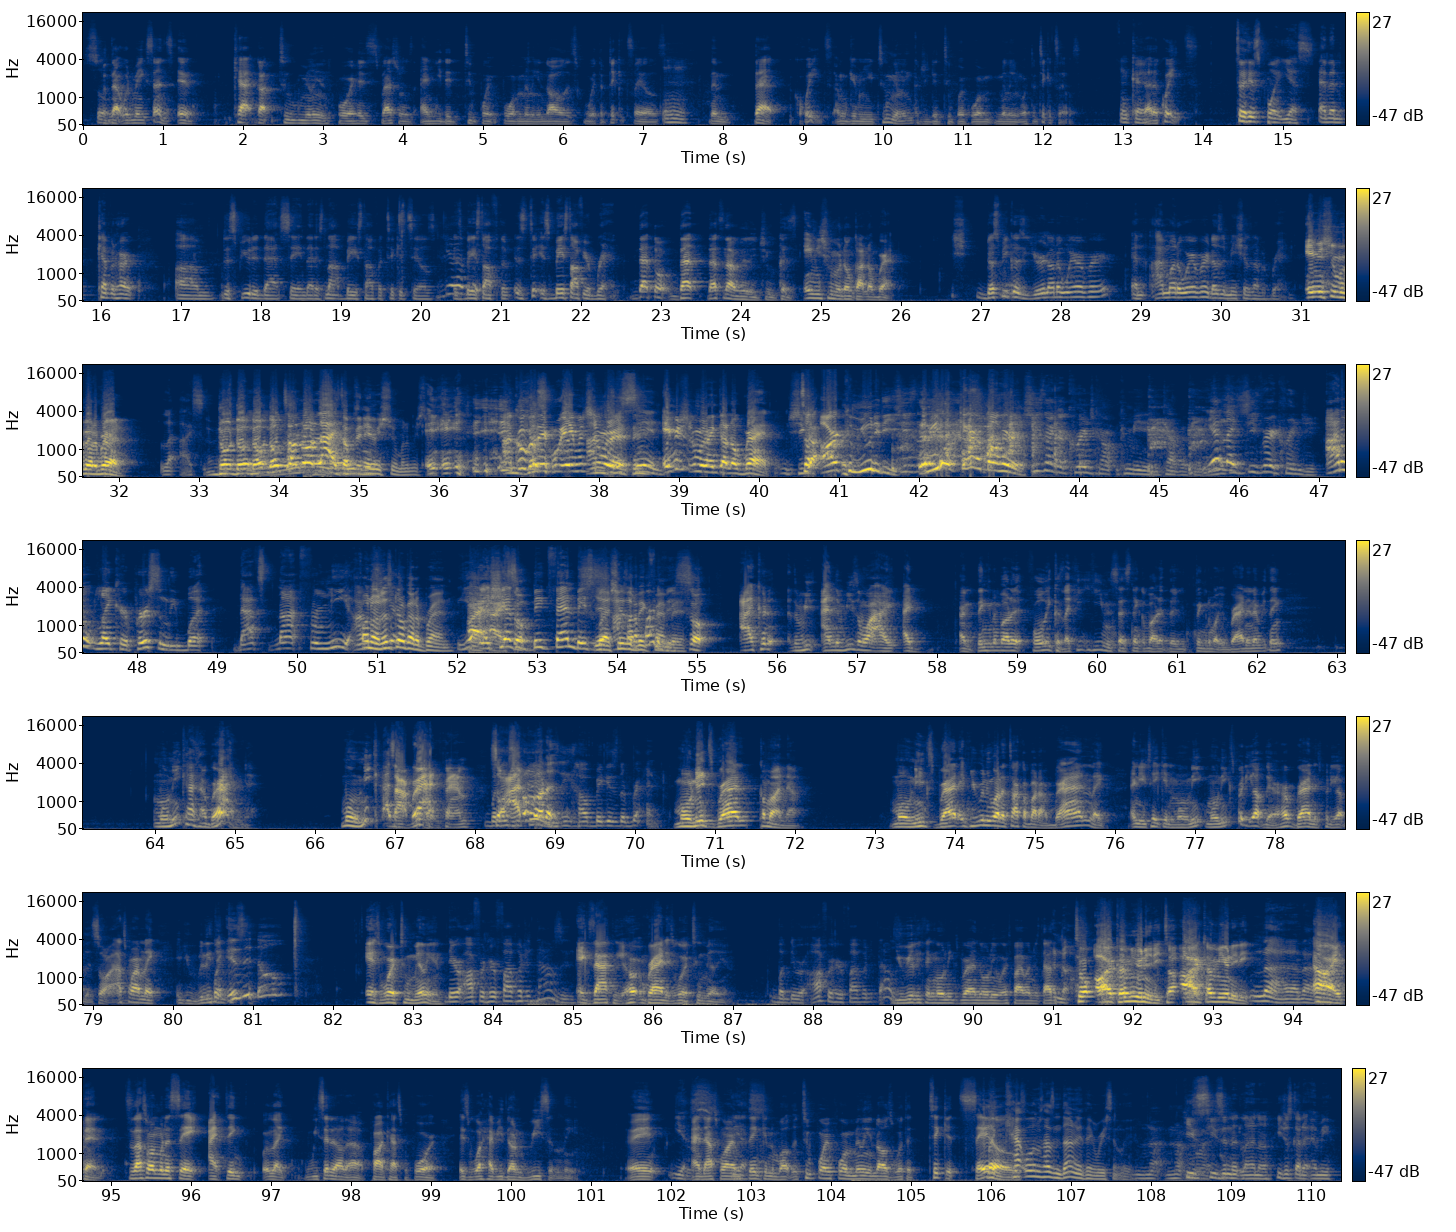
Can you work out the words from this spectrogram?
So but that would make sense if Katt got two million for his specials and he did two point four million dollars worth of ticket sales. Mm-hmm. Then that equates. I'm giving you two million because you did two point four million worth of ticket sales. okay, That equates. to his point, yes. And then Kevin Hart um, disputed that, saying that it's not based off of ticket sales. Yeah, it's based off the it's, it's based off your brand. That don't that that's not really true because Amy Schumer don't got no brand. Just because you're not aware of her and I'm not aware of her doesn't mean she doesn't have a brand. Amy Schumer got a brand. Like, I s- Don't don't don't don't tell no lies up in here. Amy. Schumer. Let me see. I'm Google just- who Amy Schumer is. saying. Amy Schumer ain't got no brand. She to got our community, we don't care about her. she's like a cringe com- comedian type of thing. Yeah, she's, like- she's very cringy. I don't like her personally, but that's not for me. I'm, Oh no, this girl got a brand. Yeah, Alright, like she has so- a big fan base. Yeah, she has a big part fan base. So I couldn't the re- and the reason why I I I'm thinking about it fully because like he, he even says think about it. They're thinking about your brand and everything. Mo'Nique has a brand. Mo'Nique has a brand, fam. But so I don't want to. How big is the brand? Mo'Nique's brand. Come on now. Mo'Nique's brand. If you really want to talk about our brand, like, and you take in Mo'Nique, Mo'Nique's pretty up there. Her brand is pretty up there. So that's why I'm like, if you really But think is it though? it's worth two million, They're offering her five hundred thousand, exactly. Her brand is worth two million. But they were offering her five hundred thousand. You really think Mo'Nique's brand only worth five hundred thousand? No. To our community, to our community. Nah, nah, nah. All right then. So that's what I'm gonna say. I think, like we said it on the podcast before, is what have you done recently, right? Yes. And that's why I'm Yes. thinking about the 2.4 million dollars worth of ticket sales. But Katt Williams hasn't done anything recently. Not, not he's much. he's in Atlanta. He just got an Emmy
